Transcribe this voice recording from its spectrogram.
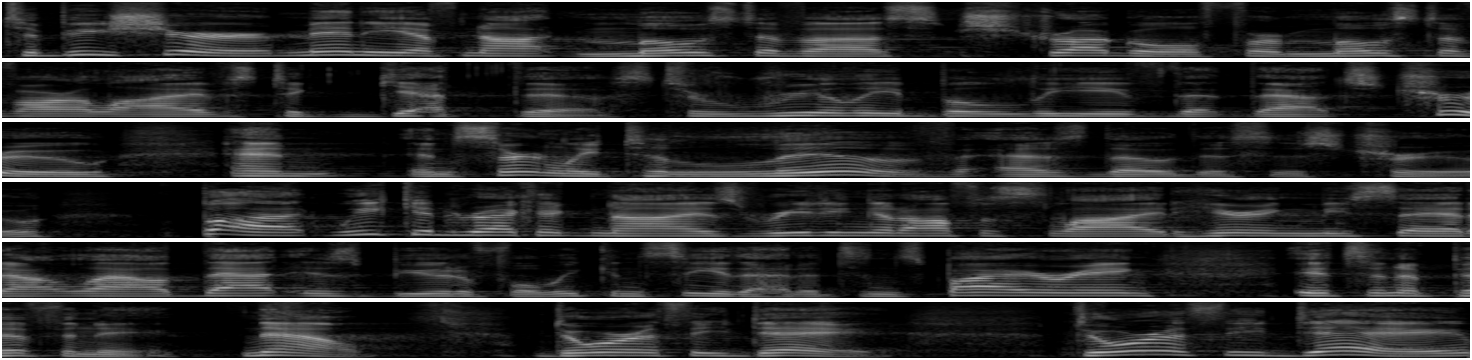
to be sure, many, if not most of us, struggle for most of our lives to get this, to really believe that that's true, and, and certainly to live as though this is true. But we can recognize reading it off a slide, hearing me say it out loud, that is beautiful. We can see that. It's inspiring, it's an epiphany. Now, Dorothy Day. Dorothy Day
